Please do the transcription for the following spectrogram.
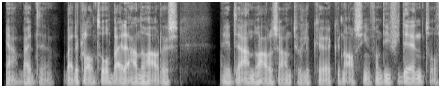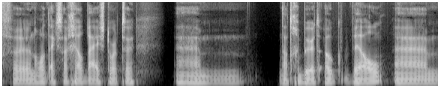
ja, bij de, bij de klanten of bij de aandeelhouders. De aandeelhouder zou natuurlijk kunnen afzien van dividend of nog wat extra geld bijstorten. Um, dat gebeurt ook wel. Ehm,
